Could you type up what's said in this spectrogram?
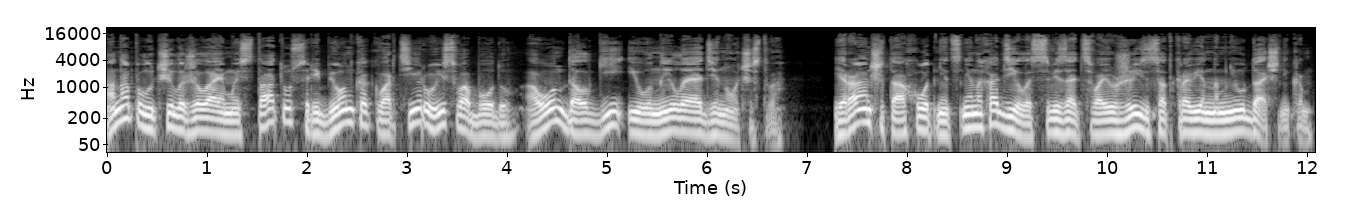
Она получила желаемый статус, ребенка, квартиру и свободу, а он долги и унылое одиночество. И раньше-то охотниц не находилось связать свою жизнь с откровенным неудачником,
